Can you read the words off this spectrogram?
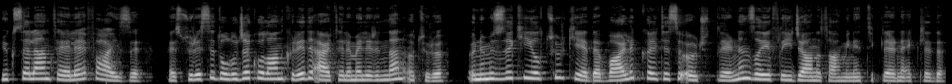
yükselen TL faizi ve süresi dolacak olan kredi ertelemelerinden ötürü önümüzdeki yıl Türkiye'de varlık kalitesi ölçütlerinin zayıflayacağını tahmin ettiklerini ekledi.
